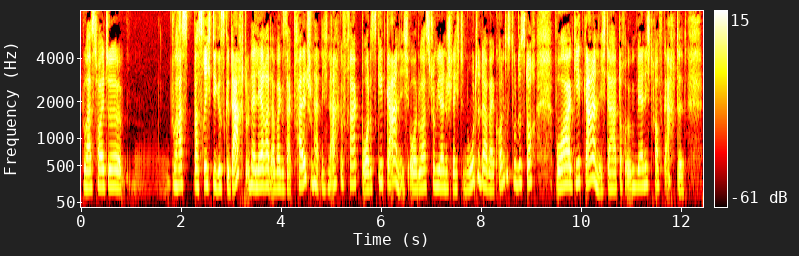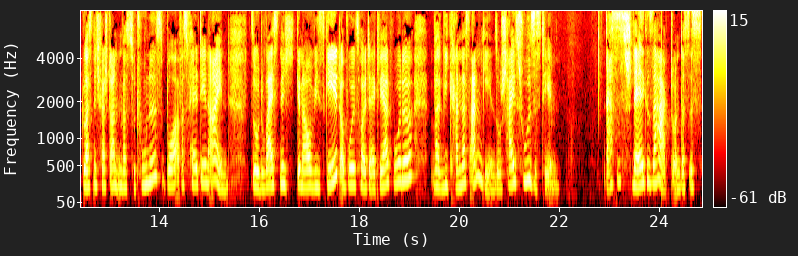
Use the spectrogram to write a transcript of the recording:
du hast heute du hast was Richtiges gedacht und der Lehrer hat aber gesagt falsch und hat nicht nachgefragt, boah, das geht gar nicht. Oh, du hast schon wieder eine schlechte Note, dabei konntest du das doch. Boah, geht gar nicht. Da hat doch irgendwer nicht drauf geachtet. Du hast nicht verstanden, was zu tun ist. Boah, was fällt denen ein? So, du weißt nicht genau, wie es geht, obwohl es heute erklärt wurde. Wie kann das angehen? So, scheiß Schulsystem. Das ist schnell gesagt und das ist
